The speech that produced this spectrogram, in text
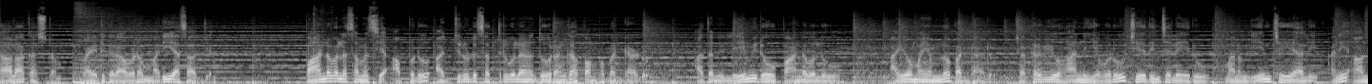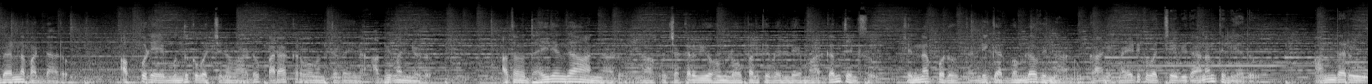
చాలా కష్టం. బయటకు రావడం మరీ అసాధ్యం. పాండవుల సమస్య అప్పుడు అర్జునుడు శత్రువులను దూరంగా పంపబడ్డాడు. అతని లేమిలో పాండవులు అయోమయంలో పడ్డారు. చక్రవ్యూహాన్ని ఎవరూ ఛేదించలేరు. మనం ఏం చేయాలి అని ఆందోళన పడ్డారు. అప్పుడే ముందుకు వచ్చినవాడు పరాక్రమవంతుడైన అభిమన్యుడు. అతను ధైర్యంగా అన్నాడు నాకు చక్రవ్యూహం లోపలికి వెళ్ళే మార్గం తెలుసు. చిన్నప్పుడు తల్లి గర్భంలో విన్నాను కానీ బయటకు వచ్చే విధానం తెలియదు. అందరూ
